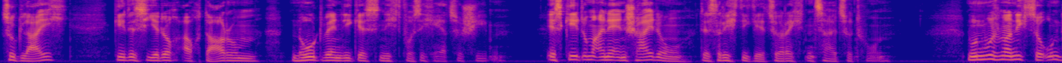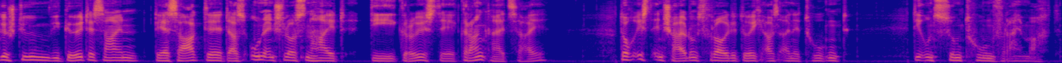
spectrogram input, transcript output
Zugleich geht es jedoch auch darum, Notwendiges nicht vor sich herzuschieben. Es geht um eine Entscheidung, das Richtige zur rechten Zeit zu tun. Nun muss man nicht so ungestüm wie Goethe sein, der sagte, dass Unentschlossenheit die größte Krankheit sei. Doch ist Entscheidungsfreude durchaus eine Tugend, die uns zum Tun frei macht.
